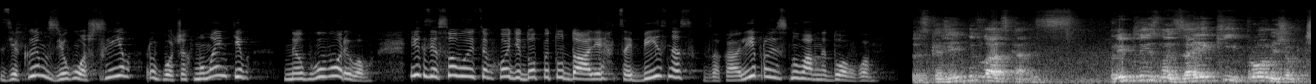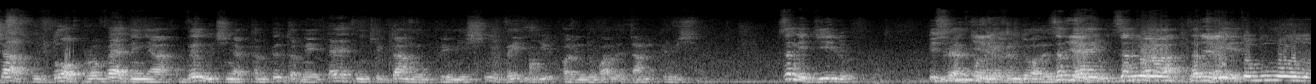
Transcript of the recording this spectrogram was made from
з яким з його ж слів робочих моментів не обговорював. Як з'ясовується в ході допиту далі, цей бізнес взагалі проіснував недовго. Скажіть, будь ласка, з- приблизно за який проміжок часу до проведення вилучення комп'ютерної техніки в даному приміщенні ви її орендували дане приміщення? За неділю, після того, як орендували, за день, за два, за ні, три. То було,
